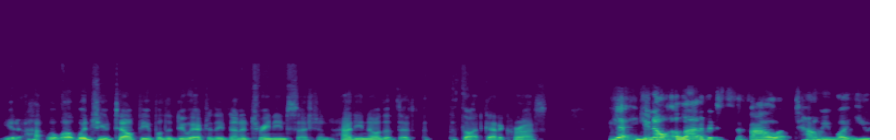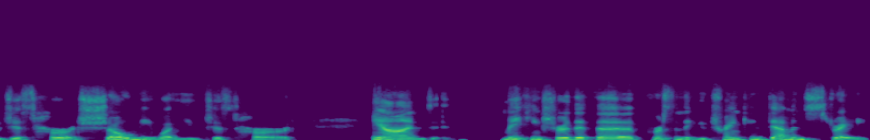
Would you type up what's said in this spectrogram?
you know, how, what would you tell people to do after they've done a training session? How do you know that the, the thought got across? Yeah, you know, a lot of it's the follow up. Tell me what you just heard. Show me what you just heard. And making sure that the person that you train can demonstrate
